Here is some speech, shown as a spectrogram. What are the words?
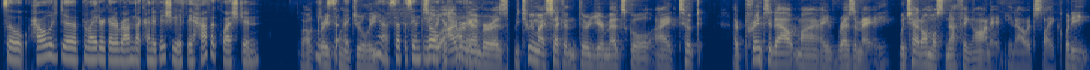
So how would a provider get around that kind of issue if they have a question? Well, great said- point, like, Julie. Yeah, said the same thing. So I remember as between my second and third year med school, I took I printed out my resume, which had almost nothing on it. You know, it's like, what do you,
